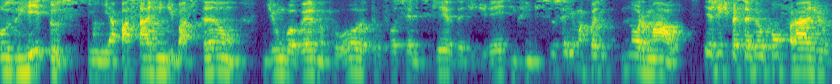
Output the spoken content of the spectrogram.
os ritos e a passagem de bastão de um governo para o outro, fosse ele de esquerda, de direita, enfim, que isso seria uma coisa normal. E a gente percebeu quão frágil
